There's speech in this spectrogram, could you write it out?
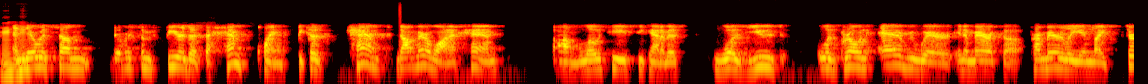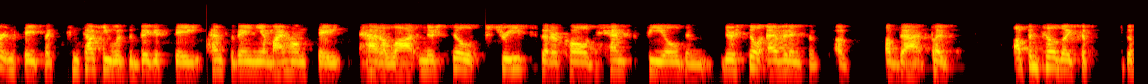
mm-hmm. and there was some there was some fear that the hemp plant, because hemp, not marijuana, hemp, um, low THC cannabis, was used was grown everywhere in America, primarily in like certain states. Like Kentucky was the biggest state. Pennsylvania, my home state, had a lot. And there's still streets that are called hemp field, and there's still evidence of, of, of that. But up until like the, the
